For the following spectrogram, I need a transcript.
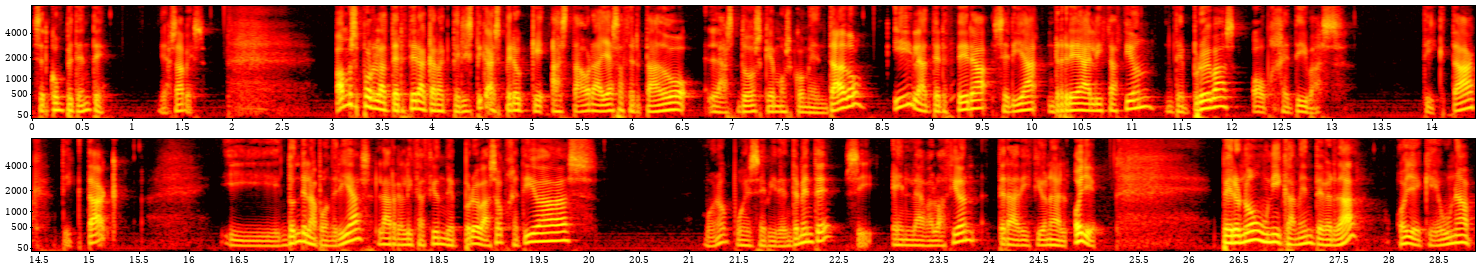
Ser competente, ya sabes. Vamos por la tercera característica, espero que hasta ahora hayas acertado las dos que hemos comentado. Y la tercera sería realización de pruebas objetivas. Tic-tac, tic-tac. ¿Y dónde la pondrías? La realización de pruebas objetivas. Bueno, pues evidentemente sí, en la evaluación tradicional. Oye, pero no únicamente, ¿verdad? Oye, que una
